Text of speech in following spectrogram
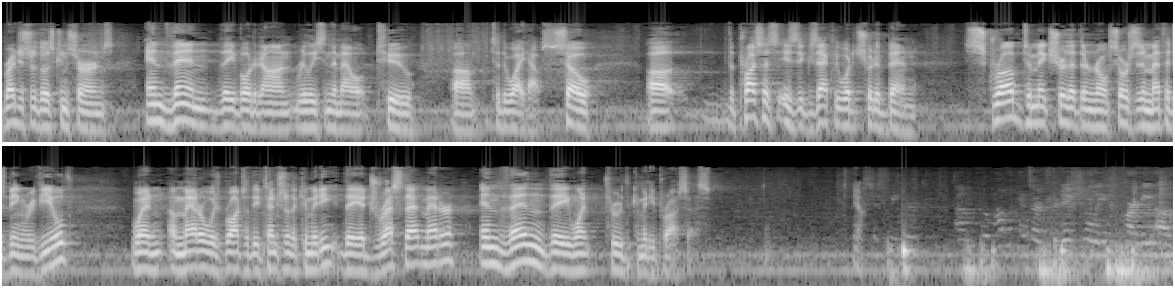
register those concerns and then they voted on releasing the memo to, um, to the White House. So uh, the process is exactly what it should have been. Scrub to make sure that there are no sources and methods being revealed. When a matter was brought to the attention of the committee, they addressed that matter, and then they went through the committee process. Yeah. Um, Republicans are traditionally the party of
